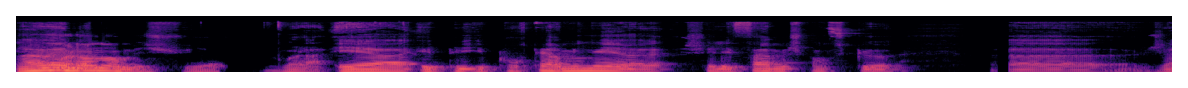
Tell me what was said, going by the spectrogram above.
Ah ouais, non, voilà. non, mais je suis, voilà et heu et puis pour terminer, heu, chez les femmes, je pense que, j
